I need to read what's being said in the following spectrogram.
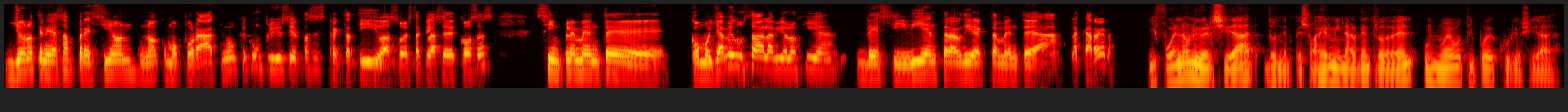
yo no tenía esa presión, ¿no? Como por, ah, tengo que cumplir ciertas expectativas o esta clase de cosas. Simplemente, como ya me gustaba la biología, decidí entrar directamente a la carrera. Y fue en la universidad donde empezó a germinar dentro de él un nuevo tipo de curiosidad,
